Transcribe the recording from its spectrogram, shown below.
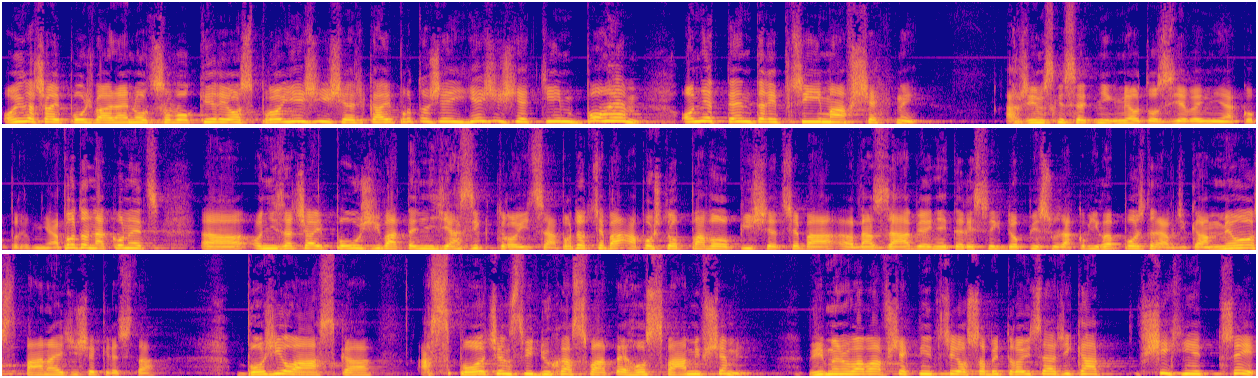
Oni začali používat najednou slovo Kyrios pro Ježíše. Říkali, protože Ježíš je tím Bohem. On je ten, který přijímá všechny. A římský setník měl to zjevení jako první. A proto nakonec uh, oni začali používat ten jazyk trojice. A proto třeba Apoštol Pavel píše třeba na závěr některých svých dopisů takovýhle pozdrav. Říká, milost Pána Ježíše Krista, boží láska a společenství Ducha Svatého s vámi všemi. Vyjmenovává všechny tři osoby trojice a říká, všichni tři,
